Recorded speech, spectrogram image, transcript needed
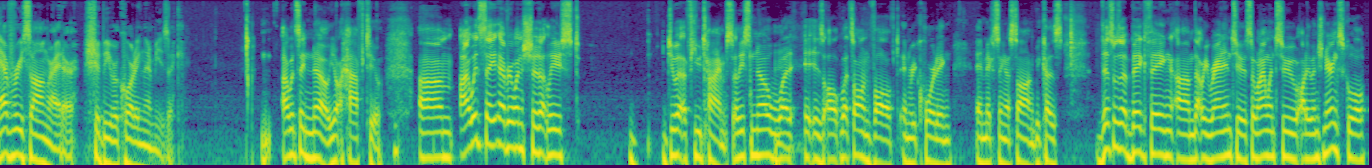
every songwriter should be recording their music? I would say no, you don't have to. Um, I would say everyone should at least do it a few times. At least know mm. what it is all what's all involved in recording and mixing a song because this was a big thing um, that we ran into. So when I went to audio engineering school,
